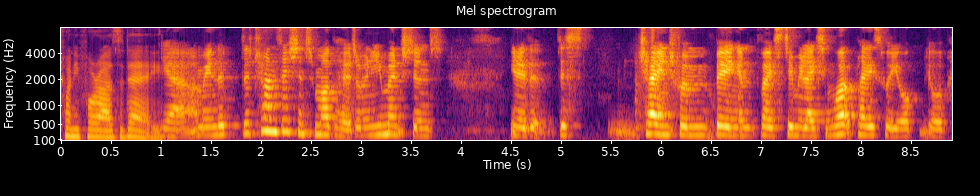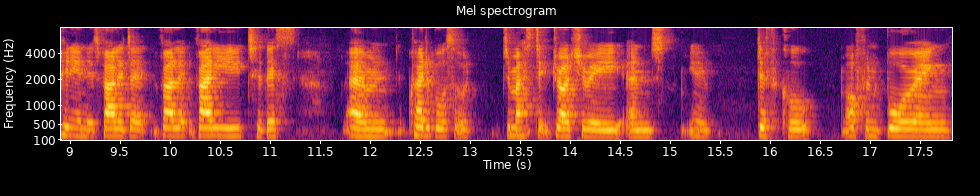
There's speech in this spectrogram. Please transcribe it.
24 hours a day. Yeah, I mean, the, the transition to motherhood, I mean, you mentioned, you know, that this change from being in a very stimulating workplace where your, your opinion is valid, valid, valued to this um, credible sort of domestic drudgery and, you know, difficult, often boring,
